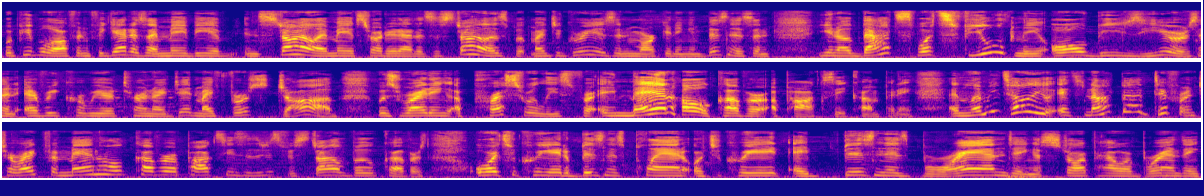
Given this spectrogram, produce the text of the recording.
what people often forget is I may be in style, I may have started out as a stylist, but my degree is in marketing happening in business. And, you know, that's what's fueled me all these years and every career turn I did. My first job was writing a press release for a manhole cover epoxy company. And let me tell you, it's not that different to write for manhole cover epoxies as it is for style boat covers, or to create a business plan, or to create a business branding, a star power branding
